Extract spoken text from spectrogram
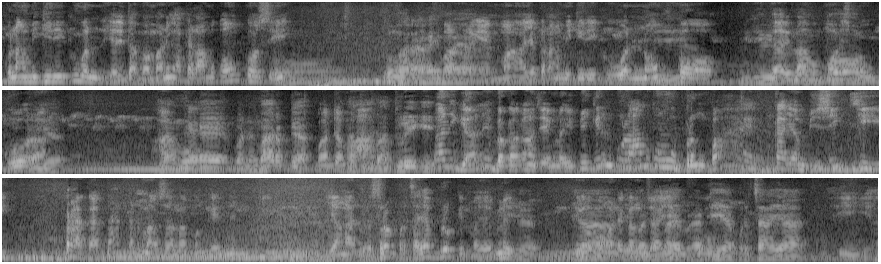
Kenang mikir kuwen ya ditambah maning akeh lamuk ongkos sih. Oh. Barangnya mah ya. barangnya mah ya kan mikiri kuwen nongko Mikiri dari lampu mau sepugur Iya. Lamuknya pada marak ya. pada marah Batu iki. kan igane bakal kang jeng lagi pikirin kulamu ku ngubreng bae kayak bisiki pragatakan masalah mengkene iki yang ada serok percaya brokin mah ya beli Iya. ya omongan kang pada jaya berarti ya percaya. iya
